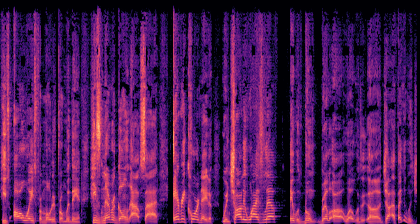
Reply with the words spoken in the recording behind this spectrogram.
He's always promoted from within. He's never gone outside. Every coordinator, when Charlie Weis left, it was boom. Bill, uh, what was it? Uh, jo- I think it was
